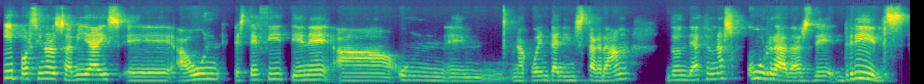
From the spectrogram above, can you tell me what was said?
Y por si no lo sabíais, eh, aún Steffi tiene un, eh, una cuenta en Instagram donde hace unas curradas de reels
